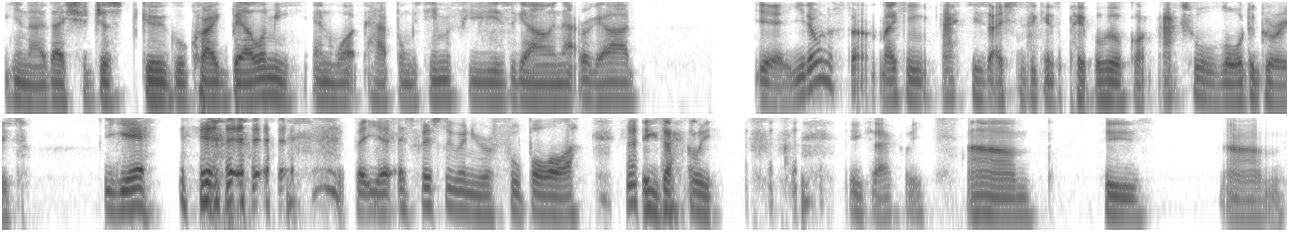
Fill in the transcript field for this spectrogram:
you know, they should just Google Craig Bellamy and what happened with him a few years ago in that regard. Yeah, you don't want to start making accusations against people who have got actual law degrees. Yeah. but yeah, especially when you're a footballer. exactly. exactly. Um, who's um,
